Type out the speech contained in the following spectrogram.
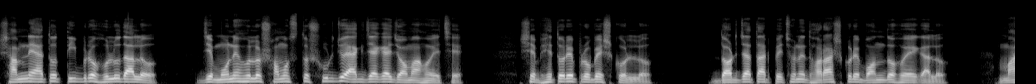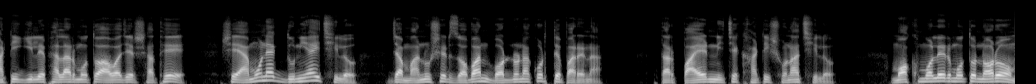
সামনে এত তীব্র হলুদ আলো যে মনে হলো সমস্ত সূর্য এক জায়গায় জমা হয়েছে। সে ভেতরে প্রবেশ করল। দরজা তার পেছনে ধরাস করে বন্ধ হয়ে গেল। মাটি গিলে ফেলার মতো আওয়াজের সাথে সে এমন এক দুনিয়াই ছিল যা মানুষের জবান বর্ণনা করতে পারে না। তার পায়ের নিচে খাঁটি সোনা ছিল। মখমলের মতো নরম,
